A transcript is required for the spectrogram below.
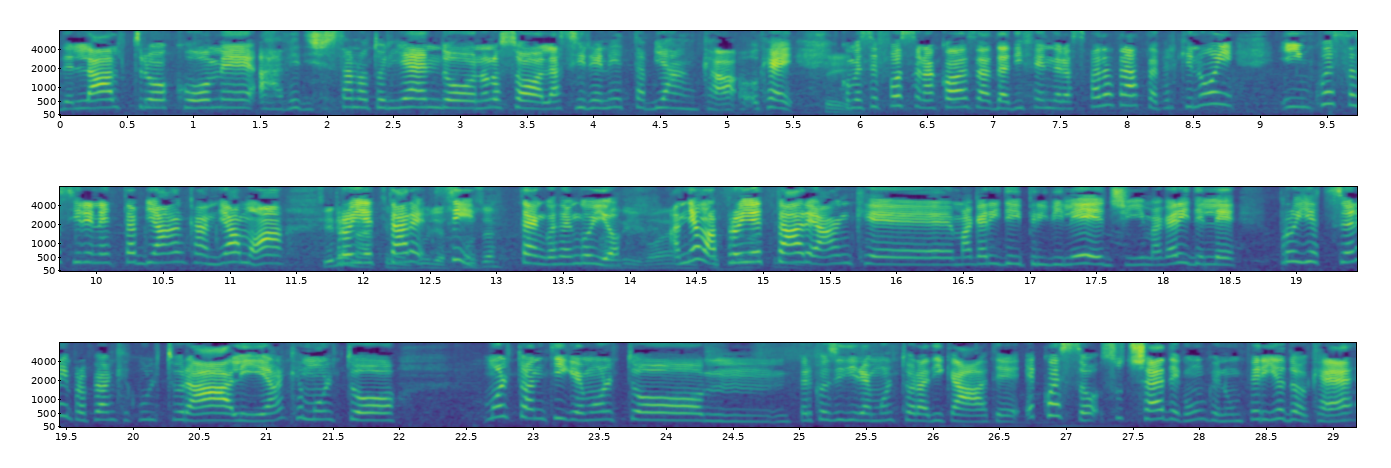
Dell'altro come, ah vedi ci stanno togliendo, non lo so, la sirenetta bianca, ok? Sì. Come se fosse una cosa da difendere a spada tratta perché noi in questa sirenetta bianca andiamo a Sirena proiettare... Attimo, Giulia, sì, scusa. tengo, tengo io. Arrivo, eh, andiamo a proiettare anche magari dei privilegi, magari delle proiezioni proprio anche culturali, anche molto, molto antiche, molto, mm, per così dire, molto radicate. E questo succede comunque in un periodo che è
